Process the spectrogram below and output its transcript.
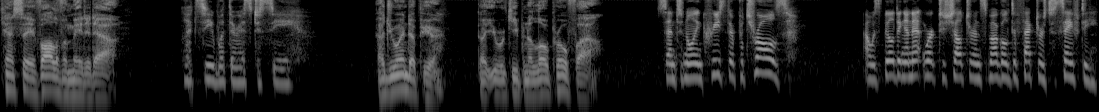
Can't say if all of them made it out. Let's see what there is to see. How'd you end up here? Thought you were keeping a low profile. Sentinel increased their patrols. I was building a network to shelter and smuggle defectors to safety.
